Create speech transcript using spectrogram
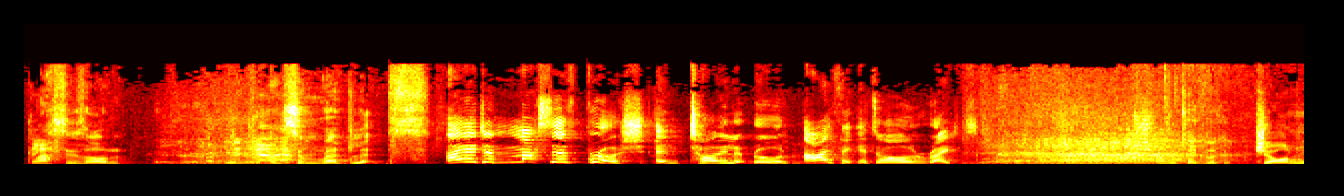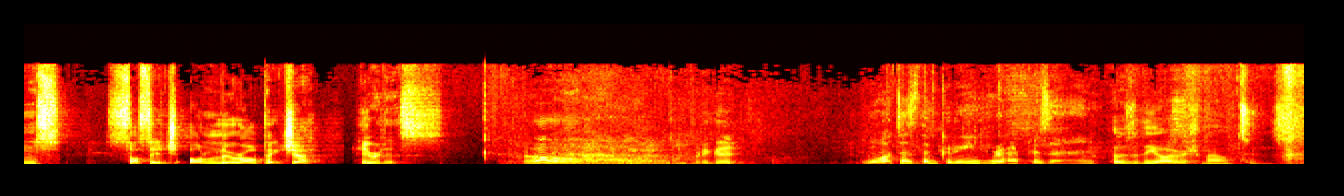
glasses on and some red lips. I had a massive brush and toilet roll. I think it's all right. Shall we take a look at John's sausage on loo roll picture? Here it is. Oh, pretty good. What does the green represent? Those are the Irish mountains.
